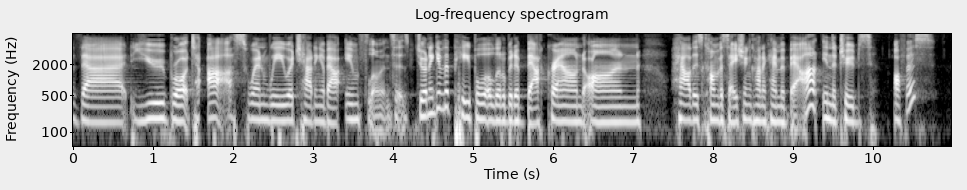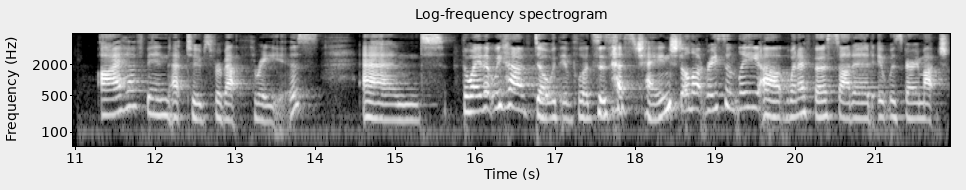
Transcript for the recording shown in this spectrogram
that you brought to us when we were chatting about influencers. Do you want to give the people a little bit of background on how this conversation kind of came about in the Twoobs office? I have been at Twoobs for about three years, and the way that we have dealt with influencers has changed a lot recently. Uh, when I first started, it was very much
